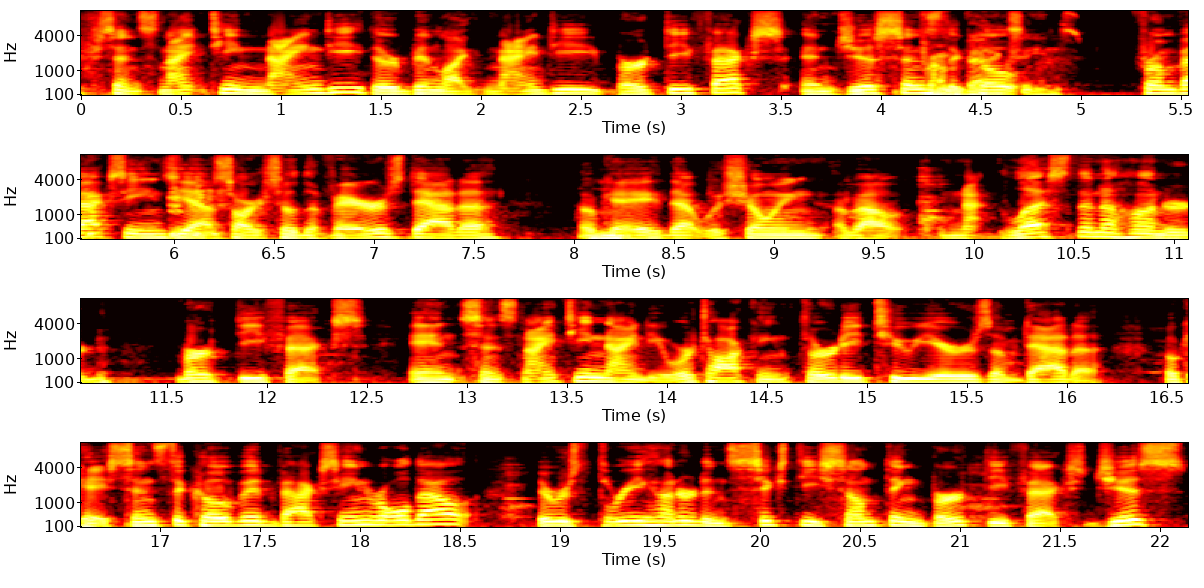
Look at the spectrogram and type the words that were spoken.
since 1990. There have been like 90 birth defects, and just since From the co- vaccines. from vaccines, yeah, sorry. So the VAERS data, okay, that was showing about not, less than 100 birth defects in since 1990. We're talking 32 years of data. Okay, since the COVID vaccine rolled out, there was 360 something birth defects just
